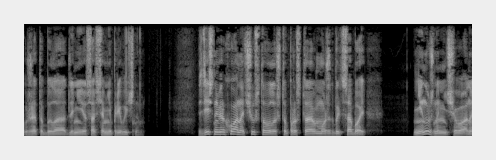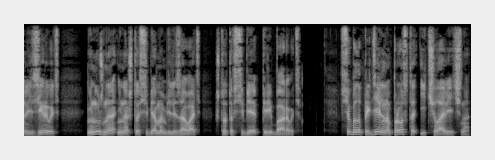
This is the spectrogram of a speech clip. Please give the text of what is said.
уже это было для нее совсем непривычным. Здесь наверху она чувствовала, что просто может быть собой. Не нужно ничего анализировать, не нужно ни на что себя мобилизовать, что-то в себе перебарывать. Все было предельно просто и человечно.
